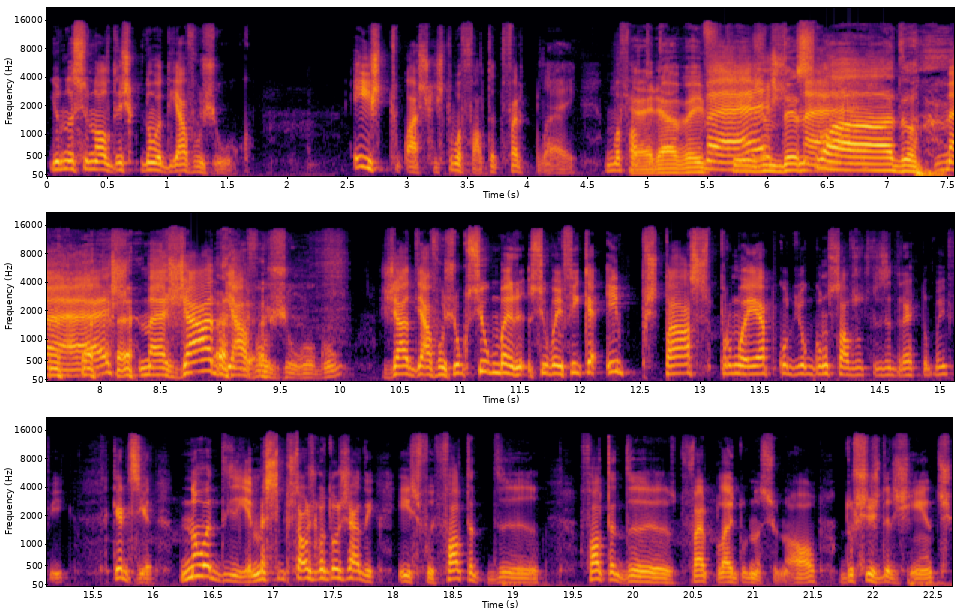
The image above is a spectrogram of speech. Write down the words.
E o Nacional diz que não adiava o jogo. Isto, acho que isto é uma falta de fair play. Uma falta Era bem mas, desse mas, lado. Mas, mas já adiava o jogo. Já adiava o jogo se o, se o Benfica emprestasse por uma época o Diogo Gonçalves, o defesa direto do Benfica. Quer dizer, não adia, mas se emprestar o jogador já adia. Isso foi falta de, falta de fair play do Nacional, dos seus dirigentes.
